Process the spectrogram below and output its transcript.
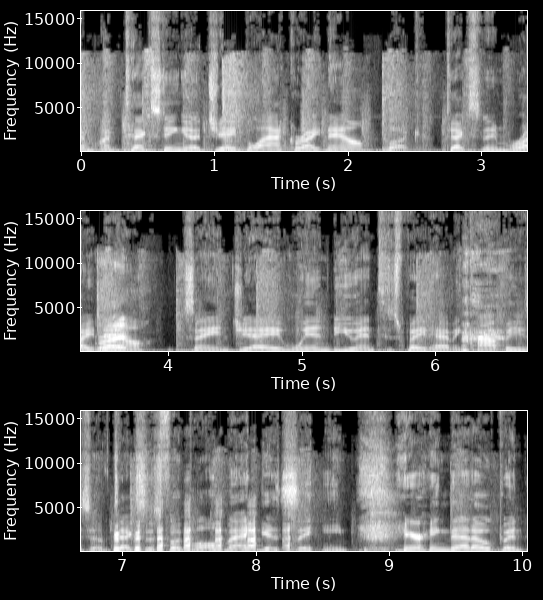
um, I'm texting uh, Jay Black right now. Look, texting him right, Right. now, saying, Jay, when do you anticipate having copies of Texas Football Magazine? Hearing that open,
